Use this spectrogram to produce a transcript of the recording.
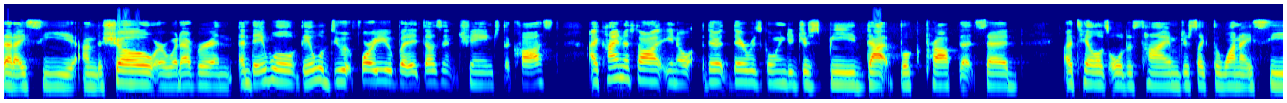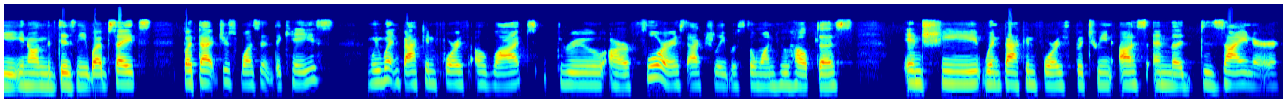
that I see on the show or whatever. And, and they will they will do it for you, but it doesn't change the cost. I kind of thought, you know, there there was going to just be that book prop that said a tale as old as time, just like the one I see, you know, on the Disney websites. But that just wasn't the case. We went back and forth a lot through our florist, actually, was the one who helped us. And she went back and forth between us and the designer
